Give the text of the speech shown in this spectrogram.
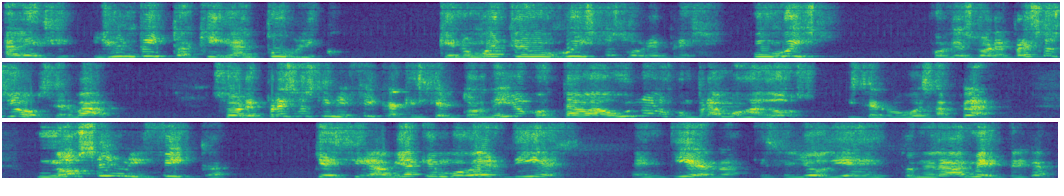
Alexis, yo invito aquí al público que nos muestren un juicio sobre precio. Un juicio. Porque sobreprecio sí es observable. Sobreprecio significa que si el tornillo costaba uno, lo compramos a dos y se robó esa plata. No significa que si había que mover 10 en tierra, qué sé yo, 10 toneladas métricas,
